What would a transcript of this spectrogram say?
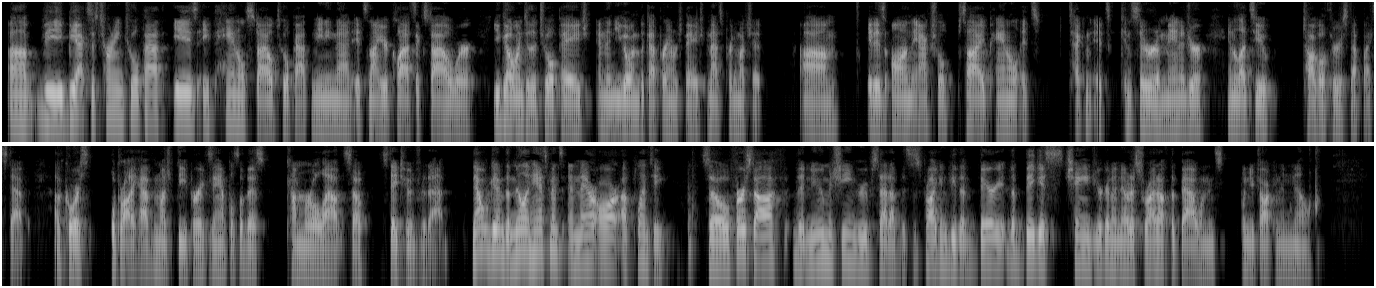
Uh, the B-axis turning toolpath is a panel style toolpath, meaning that it's not your classic style where you go into the tool page and then you go into the cut parameters page, and that's pretty much it. Um, it is on the actual side panel. It's it's considered a manager and lets you toggle through step by step. Of course, we'll probably have much deeper examples of this come roll out, so stay tuned for that. Now we'll get into the mill enhancements, and there are a plenty. So first off, the new machine group setup. This is probably going to be the very the biggest change you're going to notice right off the bat when when you're talking in mill.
